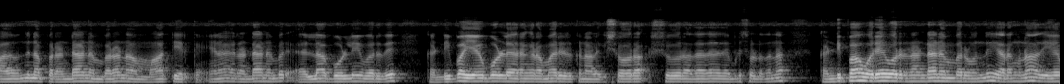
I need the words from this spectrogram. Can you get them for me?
அதை வந்து நான் இப்போ ரெண்டாம் நம்பராக நான் மாற்றிருக்கேன் ஏன்னா ரெண்டாம் நம்பர் எல்லா போல்லையும் வருது. கண்டிப்பாக ஏ போர்டில் இறங்குற மாதிரி இருக்குது நாளைக்கு. ஷோராக ஷூர் அதாவது அது எப்படி சொல்கிறதுன்னா கண்டிப்பாக ஒரே ஒரு ரெண்டாம் நம்பர் வந்து இறங்கணும். அது ஏ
